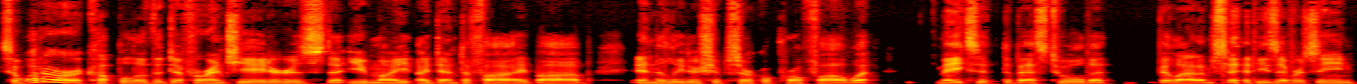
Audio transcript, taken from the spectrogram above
So, what are a couple of the differentiators that you might identify, Bob, in the leadership circle profile? What makes it the best tool that Bill Adams said he's ever seen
